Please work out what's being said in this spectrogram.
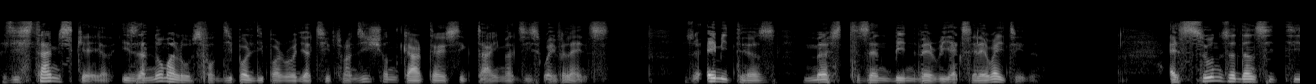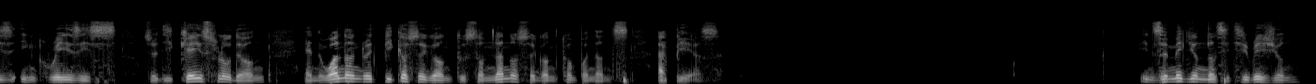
This time scale is anomalous for dipole-dipole radiative transition characteristic time at this wavelength. The emitters must then be very accelerated. As soon as the density increases, the decay slows down and 100 picosecond to some nanosecond components appears. In the medium density region,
